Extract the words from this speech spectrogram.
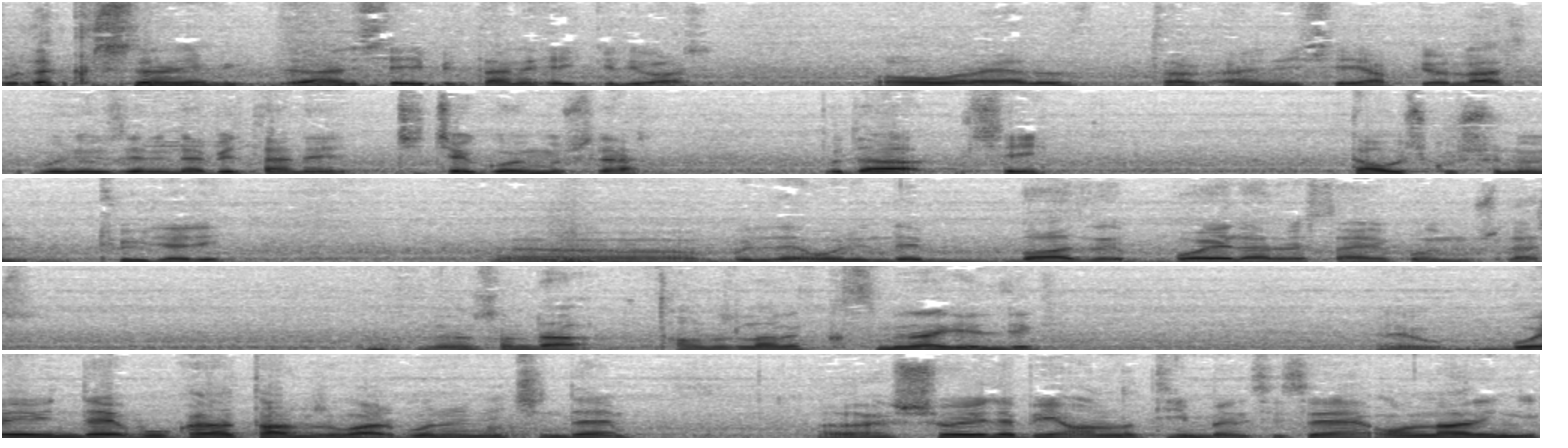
Burada Krishna'nın bir yani şey bir tane heykeli var. Oraya da aynı şey yapıyorlar. Bunun üzerine bir tane çiçek koymuşlar. Bu da şey tavus kuşunun tüyleri. Ee, burada önünde bazı boyalar vesaire koymuşlar. Ondan sonra tanrıların kısmına geldik. Yani bu evinde bu kadar tanrı var. Bunun içinde e, şöyle bir anlatayım ben size. Onların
